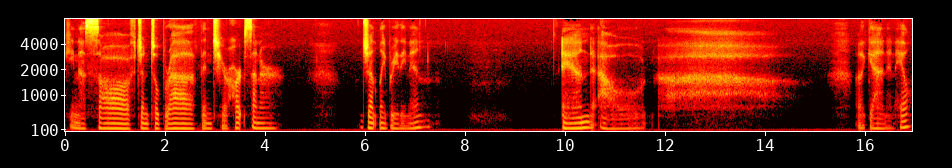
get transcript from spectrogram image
Taking a soft, gentle breath into your heart center, gently breathing in and out. Again, inhale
